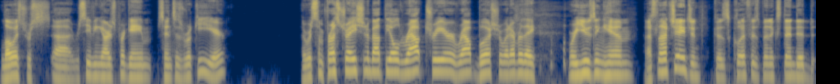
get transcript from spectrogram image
lowest uh, receiving yards per game since his rookie year. There was some frustration about the old route tree or route bush or whatever they were using him. That's not changing because Cliff has been extended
